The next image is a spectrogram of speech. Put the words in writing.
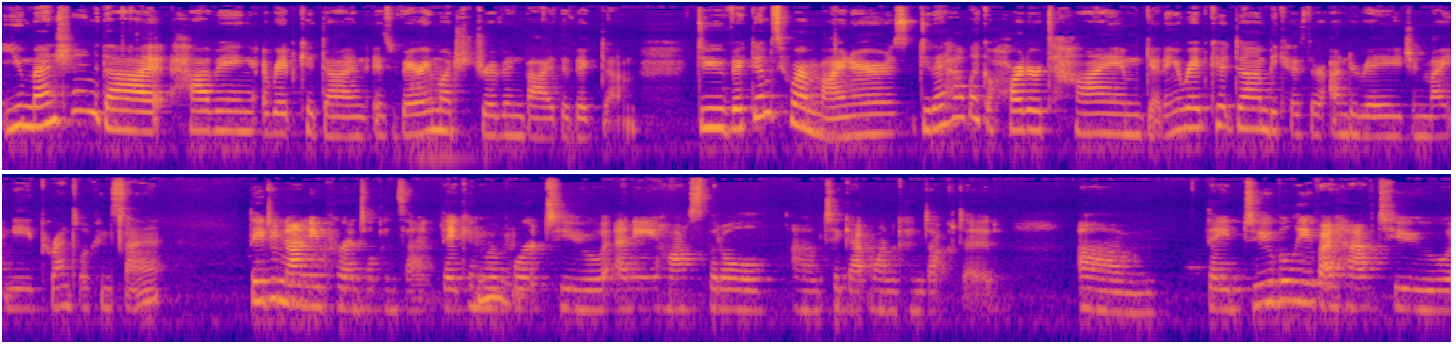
you mentioned that having a rape kit done is very much driven by the victim. Do victims who are minors, do they have like a harder time getting a rape kit done because they're underage and might need parental consent? They do not need parental consent. They can mm. report to any hospital um, to get one conducted. Um, they do believe I have to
